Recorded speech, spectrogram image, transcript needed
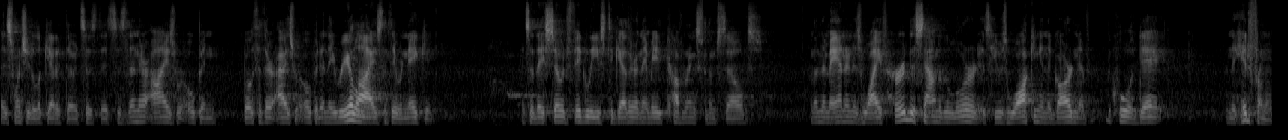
I just want you to look at it though. It says this. It says, Then their eyes were open, both of their eyes were open, and they realized that they were naked. And so they sewed fig leaves together and they made coverings for themselves. And then the man and his wife heard the sound of the Lord as he was walking in the garden of the cool of day. And they hid from him.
